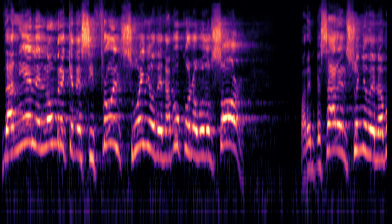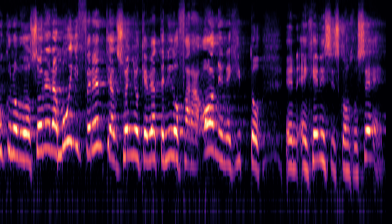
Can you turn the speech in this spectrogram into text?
Daniel, el hombre que descifró el sueño de Nabucodonosor, para empezar, el sueño de Nabucodonosor era muy diferente al sueño que había tenido Faraón en Egipto en, Génesis con José.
